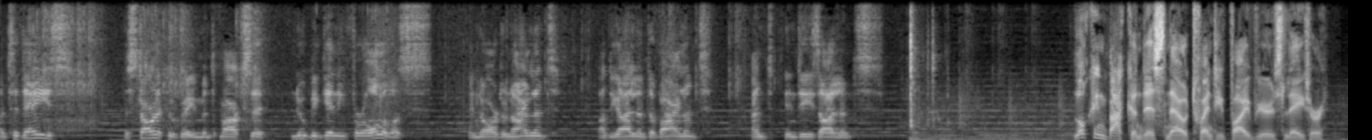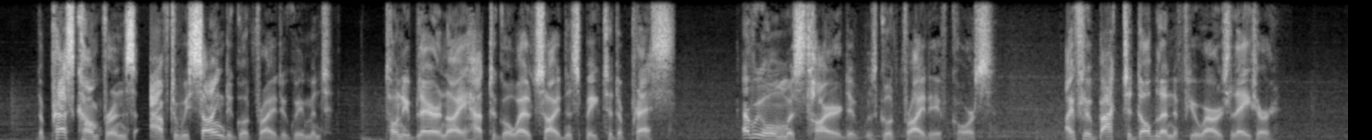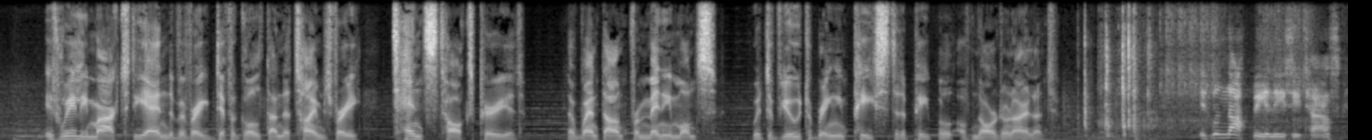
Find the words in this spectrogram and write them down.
And today's historic agreement marks a new beginning for all of us in Northern Ireland, on the island of Ireland, and in these islands. Looking back on this now 25 years later, the press conference after we signed the Good Friday Agreement, Tony Blair and I had to go outside and speak to the press. Everyone was tired, it was Good Friday, of course. I flew back to Dublin a few hours later. It really marked the end of a very difficult and at times very tense talks period that went on for many months with the view to bringing peace to the people of Northern Ireland. It will not be an easy task.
